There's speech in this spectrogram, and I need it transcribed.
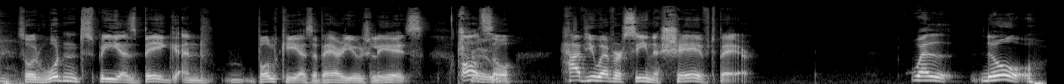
so it wouldn't be as big and bulky as a bear usually is. Also, have you ever seen a shaved bear? Well, no.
